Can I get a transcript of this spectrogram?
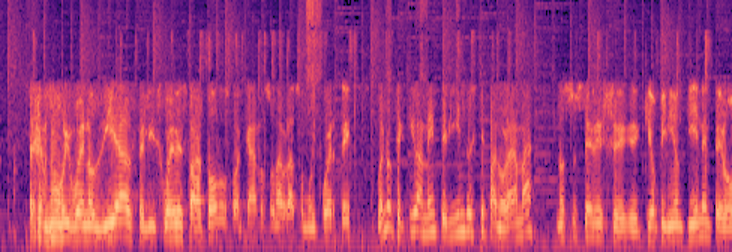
Muy buenos días, feliz jueves para todos. Juan Carlos, un abrazo muy fuerte. Bueno, efectivamente, viendo este panorama, no sé ustedes eh, qué opinión tienen, pero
